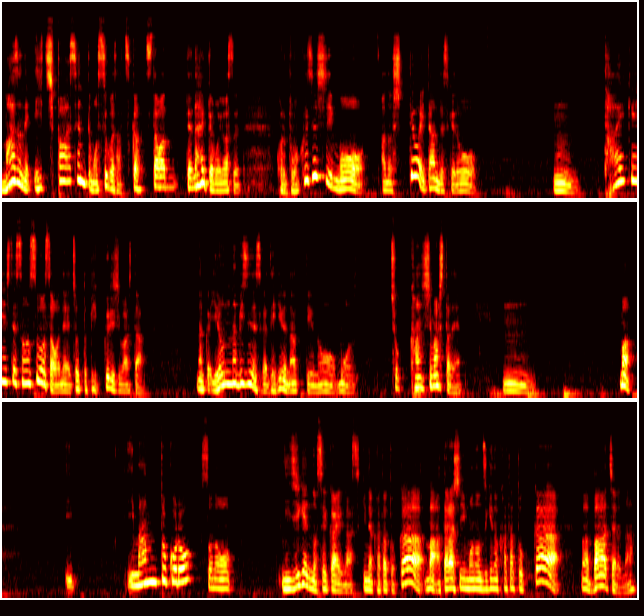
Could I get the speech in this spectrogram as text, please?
まずね1%も凄さ伝わってないと思います。これ僕自身もあの知ってはいたんですけどうん体験してその凄さをねちょっとびっくりしました。なんかいろんなビジネスができるなっていうのをもう直感しましたね。うん、まあ今のところその二次元の世界が好きな方とか、まあ、新しいもの好きの方とか、まあ、バーチャルな、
